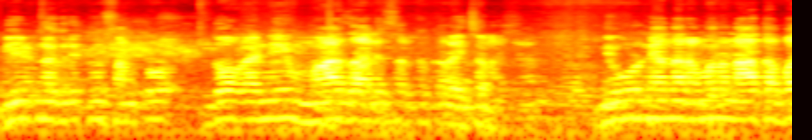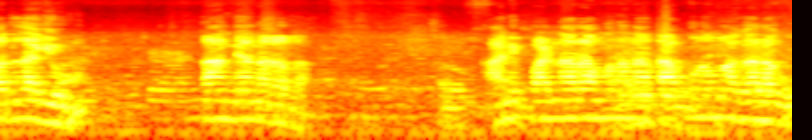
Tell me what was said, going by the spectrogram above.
बीड नगरीतून सांगतो दोघांनी माज आल्यासारखं करायचं नाही. निवडून येणारा म्हणून आता बदला घेऊ ताण देणाराला. आणि पाडणारा म्हणून आता आपण मागा लागू.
